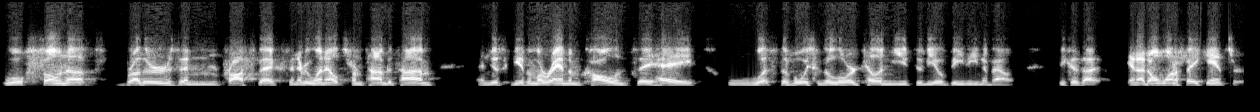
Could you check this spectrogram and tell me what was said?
will phone up brothers and prospects and everyone else from time to time and just give them a random call and say, "Hey, what's the voice of the Lord telling you to be obedient about?" Because I and I don't want a fake answer.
